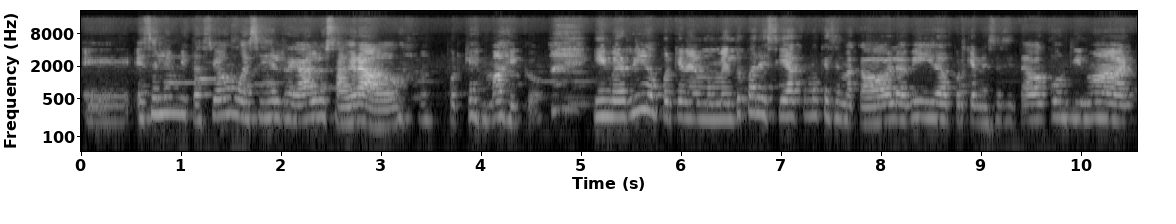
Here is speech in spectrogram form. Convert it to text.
Eh, esa es la invitación o ese es el regalo sagrado, porque es mágico. Y me río porque en el momento parecía como que se me acababa la vida, porque necesitaba continuar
